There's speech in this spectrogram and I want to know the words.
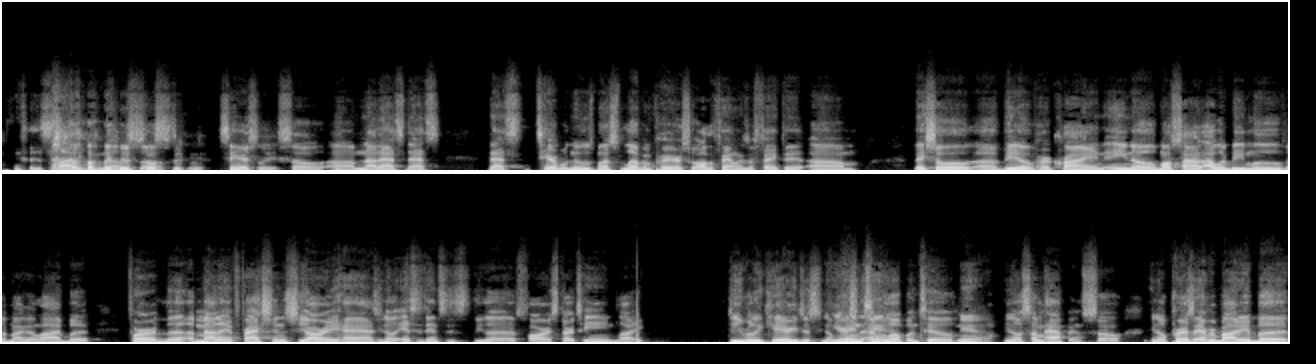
it's like, you know, so so, stupid. seriously. So um now that's that's that's terrible news. Much love and prayers to all the families affected. Um they showed a video of her crying, and you know, most times I would be moved, I'm not gonna lie, but for her, the amount of infractions she already has, you know, incidences, you know, as far as 13, like do you really care? You just you know Your pushing the envelope until Yeah. you know something happens. So you know prayers to everybody, but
